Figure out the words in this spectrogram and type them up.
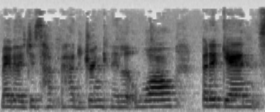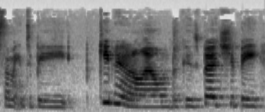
maybe they just haven't had a drink in a little while, but again, something to be keeping an eye on because birds should be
